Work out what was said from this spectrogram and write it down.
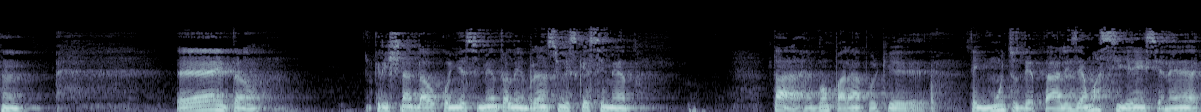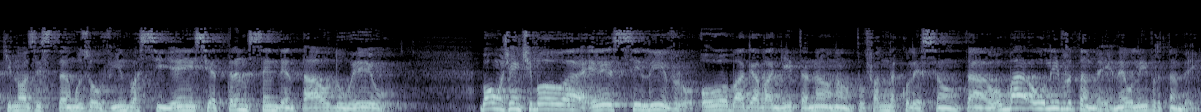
É, então, Krishna dá o conhecimento, a lembrança e o esquecimento. Tá, vamos parar porque tem muitos detalhes, é uma ciência, né? Aqui nós estamos ouvindo a ciência transcendental do eu. Bom, gente boa, esse livro, o Bhagavad Gita, não, não, estou falando da coleção, tá? O, o livro também, né? O livro também.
